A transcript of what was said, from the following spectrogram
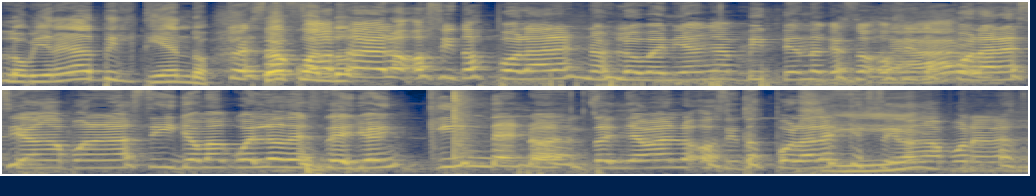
lo vienen advirtiendo. Entonces, cuando- de los ositos polares nos lo venían advirtiendo que esos ositos Claro. polares se iban a poner así. Yo me acuerdo desde yo en kinder nos enseñaban los ositos polares que se iban a poner así.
